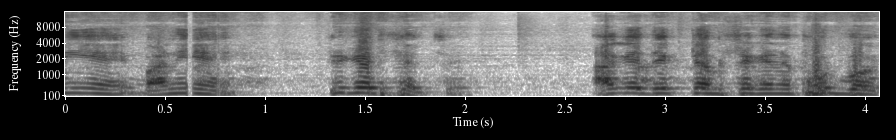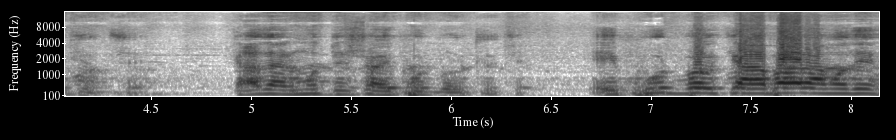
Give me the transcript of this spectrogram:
নিয়ে বানিয়ে ক্রিকেট খেলছে। আগে দেখতাম সেখানে ফুটবল খেলছে। কাদার মধ্যে সবাই ফুটবল খেলছে। এই ফুটবলকে আবার আমাদের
